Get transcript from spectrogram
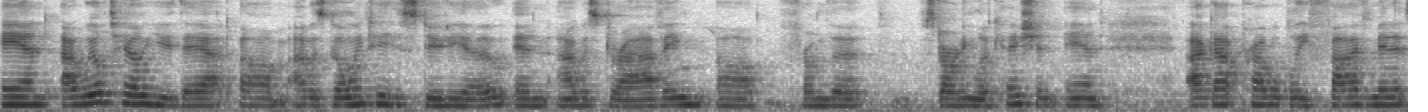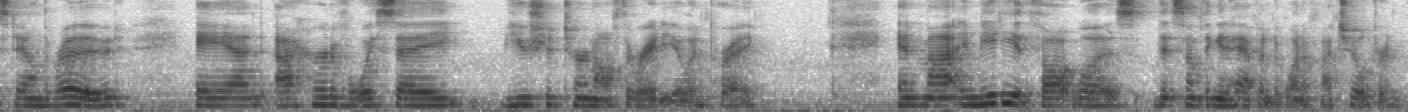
And I will tell you that um, I was going to his studio and I was driving uh, from the starting location, and I got probably five minutes down the road, and I heard a voice say, You should turn off the radio and pray. And my immediate thought was that something had happened to one of my children.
